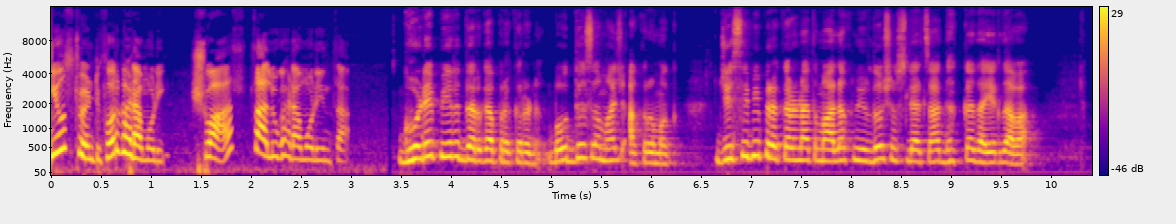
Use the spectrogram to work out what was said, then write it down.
News twenty four घडामोडी. श्वास चालू घडामोडींचा. घोडेपीर दर्गा प्रकरण बौद्ध समाज आक्रमक. जेसीबी प्रकरणात मालक निर्दोष असल्याचा धक्कादायक दावा.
